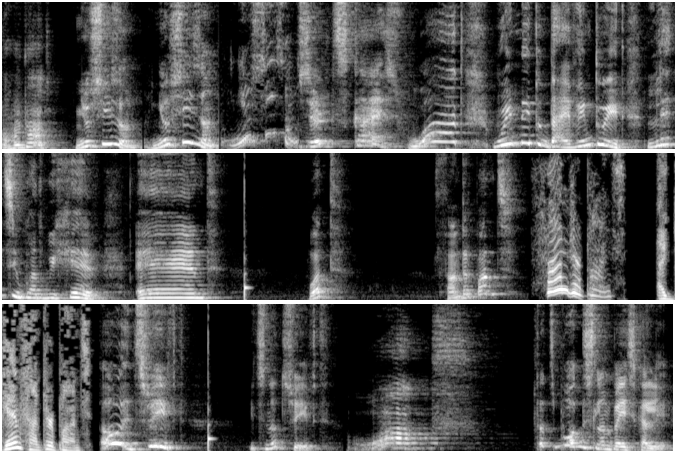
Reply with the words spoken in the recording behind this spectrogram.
Oh my god. New season. New season. New season. Shared skies. What? We need to dive into it. Let's see what we have. And what? Thunder Punch? Thunder Punch. Again, Thunder Punch. Oh, it's Swift. It's not Swift. What? That's Body Slam basically.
